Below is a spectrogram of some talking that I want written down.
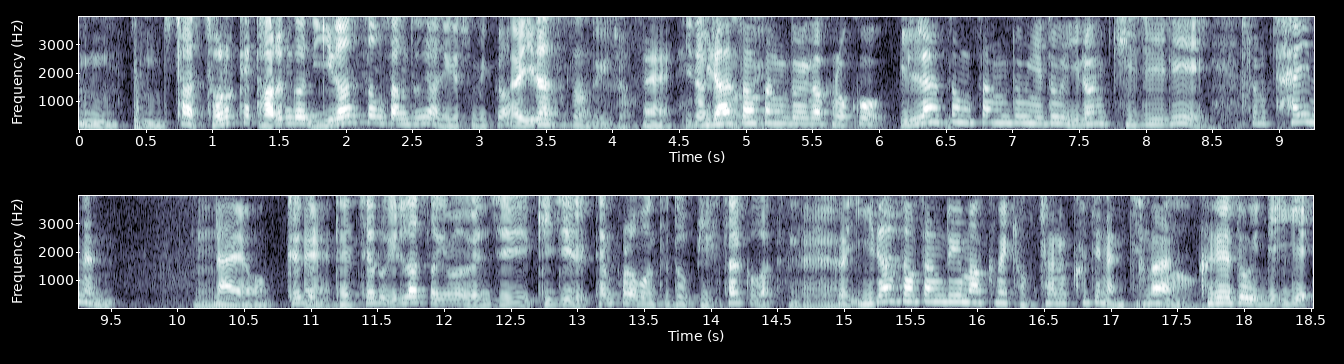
음, 음. 자 저렇게 다른 건 이란성 쌍둥이 아니겠습니까? 아, 이란성 쌍둥이죠 네. 이란성 이란성 쌍둥이. 쌍둥이가 그렇고 일란성 쌍둥이도 이런 기질이 좀 차이는 음. 나요. 그래도 네. 대체로 일란성이면 왠지 기질, 템퍼러먼트도 비슷할 것 같은데. 그러니까 이란성 쌍둥이만큼의 격차는 크진 않지만 어. 그래도 이제 이게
